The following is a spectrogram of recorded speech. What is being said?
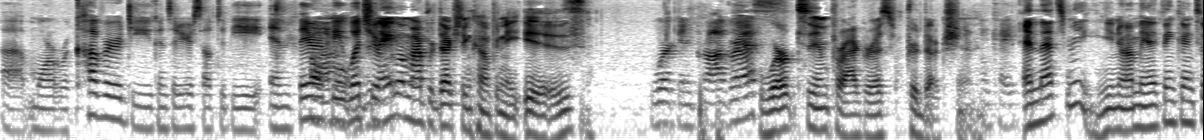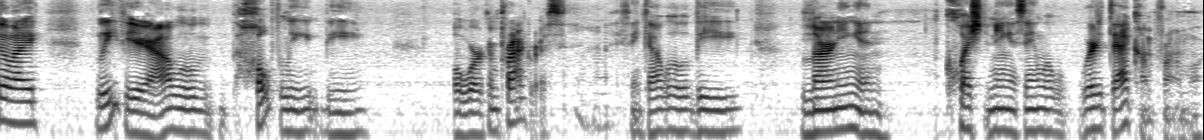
uh, more recovered? Do you consider yourself to be in therapy? Um, What's the your name of my production company is work in progress? Works in Progress Production. Okay. And that's me. You know, I mean, I think until I leave here, I will hopefully be a work in progress. Mm-hmm. I think I will be learning and questioning and saying, well, where did that come from? Or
